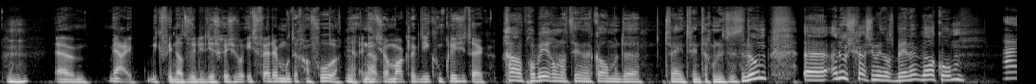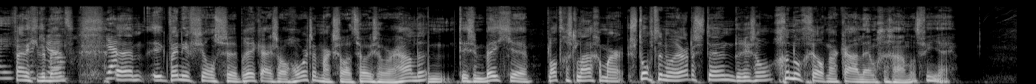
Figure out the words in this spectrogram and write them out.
Ehm, ja, ik, ik vind dat we die discussie wel iets verder moeten gaan voeren. Ja, en nou- niet zo makkelijk die conclusie trekken. Gaan we proberen om dat in de komende 22 minuten te doen. Eh Anoushka is inmiddels binnen, welkom. Hi, Fijn dat je er bent. Ja. Ehm, ik weet niet of je ons uh, breekijzer al hoort maar ik zal het sowieso herhalen. Ehm, het is een beetje platgeslagen, maar stop de miljardensteun. Er is al genoeg geld naar KLM gegaan. Wat vind jij?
